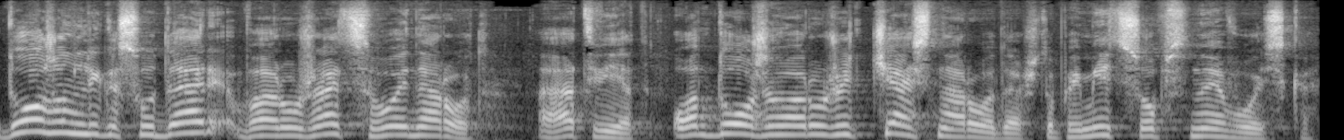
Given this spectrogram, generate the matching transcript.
Должен ли государь вооружать свой народ? Ответ. Он должен вооружить часть народа, чтобы иметь собственное войско.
